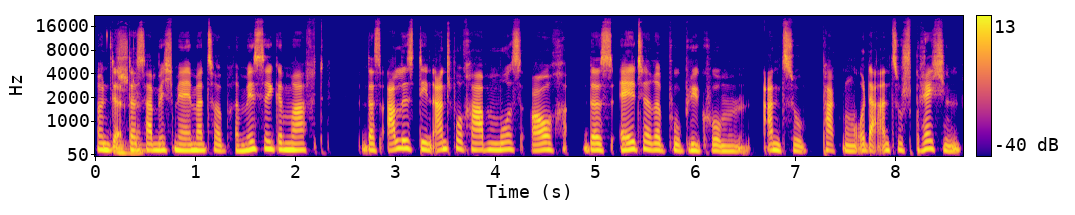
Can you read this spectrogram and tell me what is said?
Und das, das habe ich mir immer zur Prämisse gemacht, dass alles den Anspruch haben muss, auch das ältere Publikum anzupacken oder anzusprechen.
